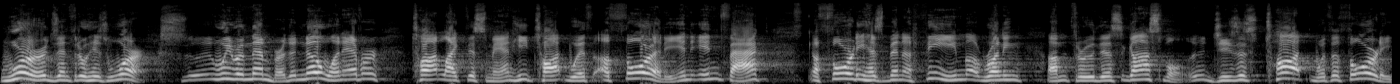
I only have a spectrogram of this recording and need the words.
words and through his works. We remember that no one ever taught like this man. He taught with authority. And in fact, authority has been a theme running um, through this gospel. Jesus taught with authority,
